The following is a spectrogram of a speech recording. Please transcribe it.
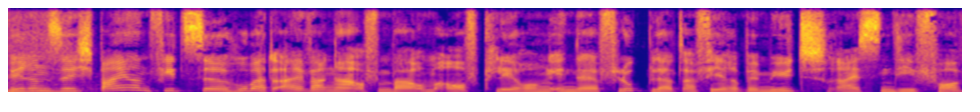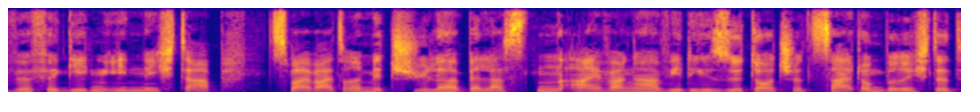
Während sich Bayern-Vize Hubert Aiwanger offenbar um Aufklärung in der Flugblattaffäre bemüht, reißen die Vorwürfe gegen ihn nicht ab. Zwei weitere Mitschüler belasten Aiwanger, wie die Süddeutsche Zeitung berichtet.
